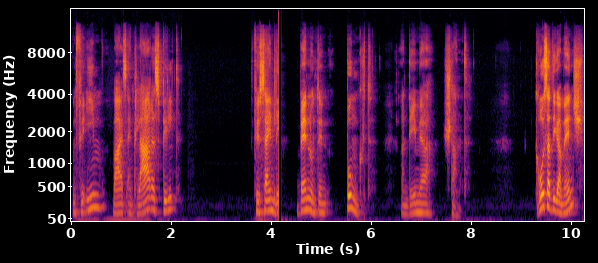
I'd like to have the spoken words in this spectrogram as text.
und für ihn war es ein klares Bild für sein Leben. Ben und den Punkt, an dem er stand. Großartiger Mensch,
